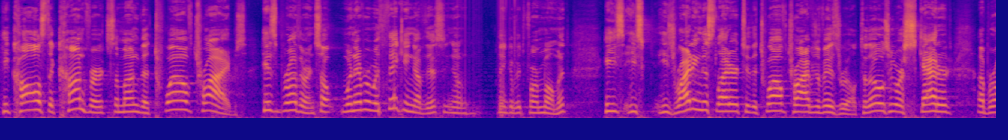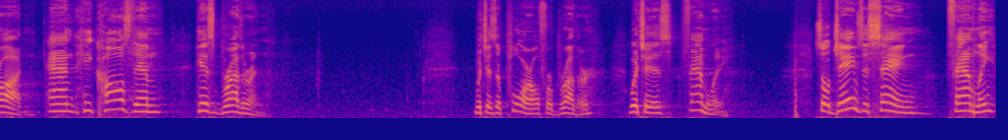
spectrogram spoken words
he calls the converts among the 12 tribes his brethren. So whenever we're thinking of this, you know, think of it for a moment he's, he's, he's writing this letter to the 12 tribes of Israel, to those who are scattered abroad. And he calls them his brethren, which is a plural for brother, which is family. So James is saying, family,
